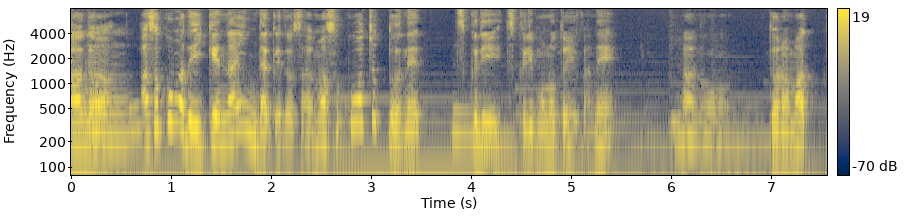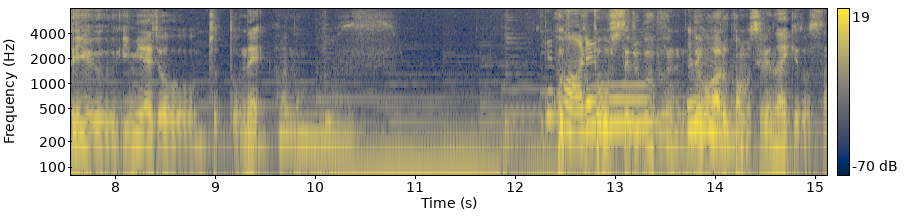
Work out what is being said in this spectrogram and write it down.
あの、うん。あそこまでいけないんだけどさ、まあ、そこはちょっとね作り、うん。作り物というかねあのドラマっていう意味合い上ちょっとねあの、うん。で誇もあれも張してる部分ではあるかもしれないけどさ、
